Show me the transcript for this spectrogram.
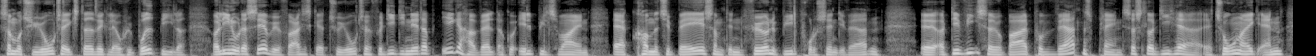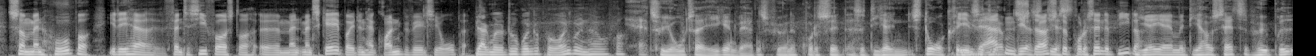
så må Toyota ikke stadigvæk lave hybridbiler. Og lige nu der ser vi jo faktisk, at Toyota, fordi de netop ikke har valgt at gå elbilsvejen, er kommet tilbage som den førende bilproducent i verden. Øh, og det viser jo bare, at på verdensplan, så slår de her øh, toner ikke an, som man håber i det her fantasifoster, øh, man, man skaber i den her grønne bevægelse i Europa. Bjarke du rynker på øjenbryn herovre. Ja, Toyota er ikke en verdensførende producent. Altså, de har en stor krise. Det er verdens de har, de har, største de har, producent af biler. Ja, ja, men de har jo sat sig på hybrid,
